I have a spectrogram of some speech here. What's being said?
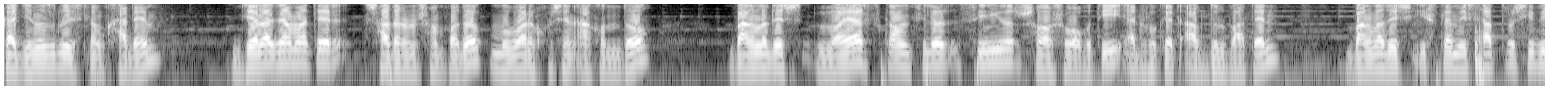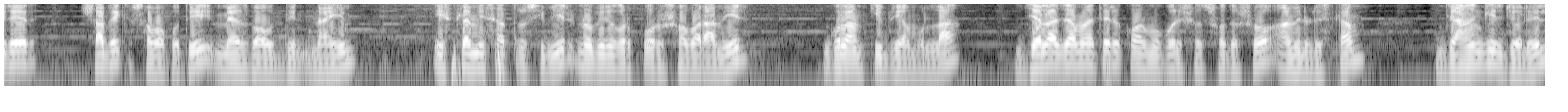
কাজী নজরুল ইসলাম খাদেম, জেলা জামাতের সাধারণ সম্পাদক Mobarak Hossain Akhand, Bangladesh lawyers councillor senior সহসভাপতি অ্যাডভোকেট আব্দুল বাতেন, বাংলাদেশ ইসলামী ছাত্র শিবিরের সাবেক সভাপতি মেজবাউদ্দিন নাইম ইসলামী ছাত্র শিবির, নবীনগর পৌরসভার আমির, গোলাম কিবরিয়া মোল্লা, জেলা জামায়াতের কর্মপরিষদ সদস্য আমিনুল ইসলাম, জাহাঙ্গীর জলিল,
